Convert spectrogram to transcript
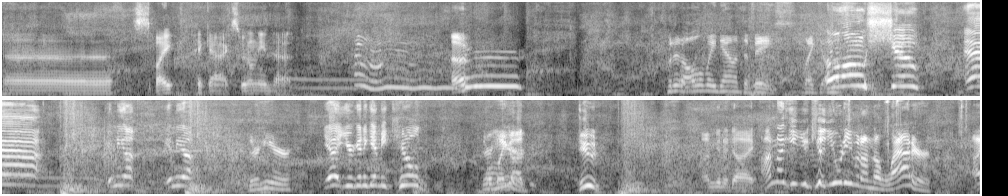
Uh, spiked pickaxe. We don't need that. Oh, Put it all the way down at the base. Like oh shoot! Ah! Get me up! Get me up! they're here. Yeah, you're gonna get me killed! They're oh my here. god, dude! I'm gonna die. I'm not getting you killed. You weren't even on the ladder. I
